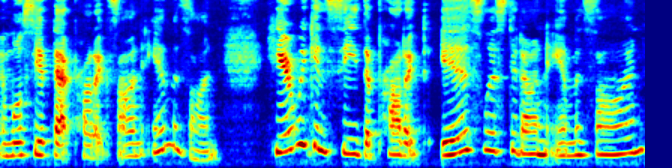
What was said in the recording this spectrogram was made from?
and we'll see if that product's on Amazon. Here we can see the product is listed on Amazon.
